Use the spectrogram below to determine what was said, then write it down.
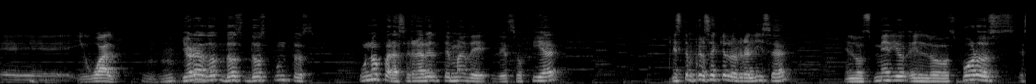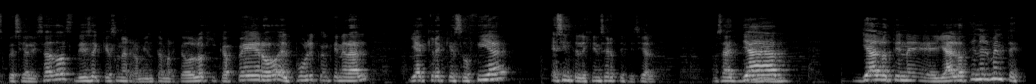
eh, igual. Y ahora do- dos, dos puntos. Uno, para cerrar el tema de, de Sofía. Esta empresa que lo realiza en los medios, en los foros especializados, dice que es una herramienta mercadológica, pero el público en general ya cree que Sofía es inteligencia artificial. O sea, ya, ya lo tiene, ya lo tiene en mente.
